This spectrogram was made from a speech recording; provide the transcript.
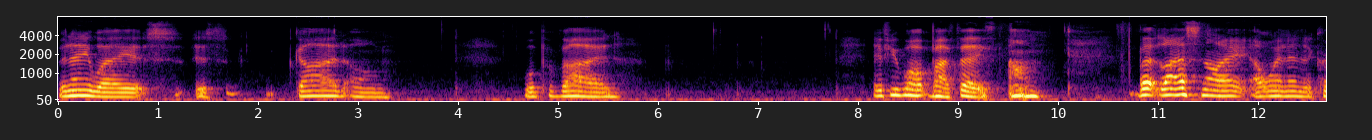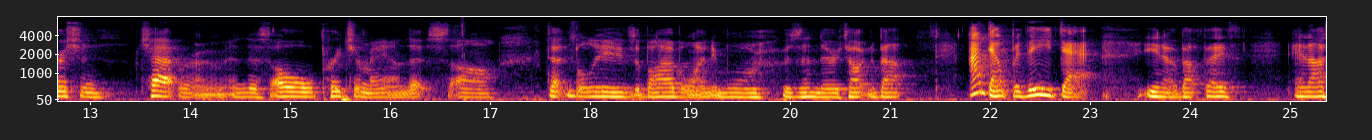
But anyway, it's it's God um, will provide if you walk by faith. but last night I went in the Christian chat room and this old preacher man that's uh, doesn't believe the Bible anymore was in there talking about, I don't believe that, you know, about faith. And I,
